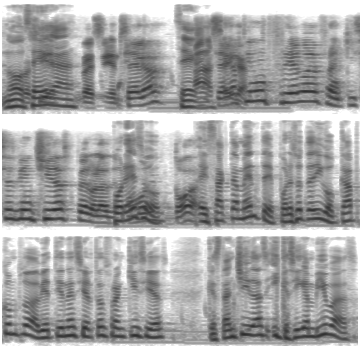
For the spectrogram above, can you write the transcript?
no, Resident- Sega. Resident Sega, Sega. Ah, Sega, Sega. tiene un friego de franquicias bien chidas, pero las Por dejamos eso, todas. exactamente. Por eso te digo, Capcom todavía tiene ciertas franquicias que están chidas y que siguen vivas.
